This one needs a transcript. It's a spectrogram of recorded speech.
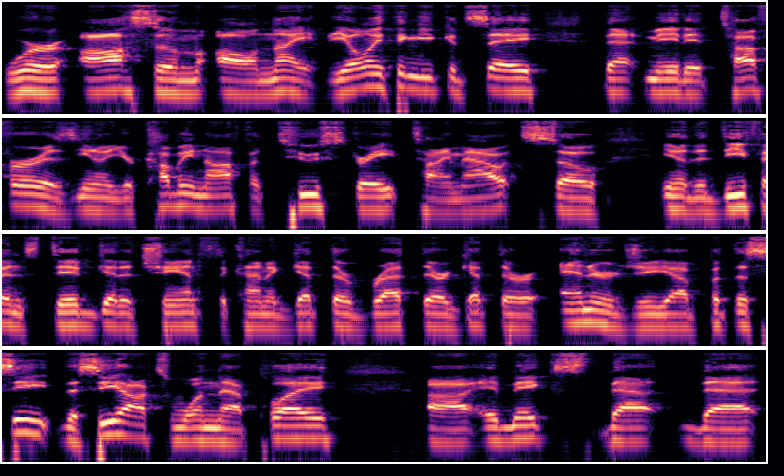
were awesome all night. The only thing you could say that made it tougher is, you know, you're coming off of two straight timeouts. So, you know, the defense did get a chance to kind of get their breath there, get their energy up. But the Se- the Seahawks won that play. Uh, it makes that, that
